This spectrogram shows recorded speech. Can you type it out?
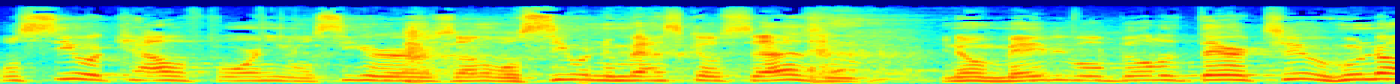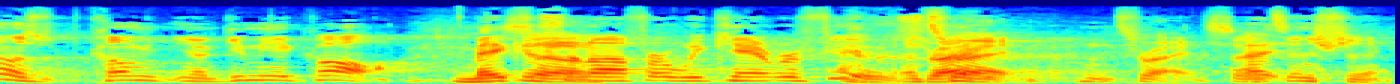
we'll see what California, we'll see what Arizona, we'll see what New Mexico says, and you know, maybe we'll build it there too. Who knows? Come, you know, give me a call. Make so, us an offer we can't refuse. That's right. right. That's right. So it's interesting.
